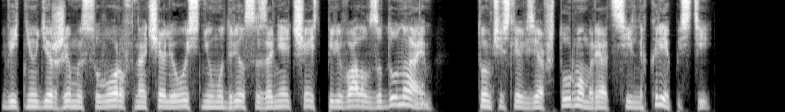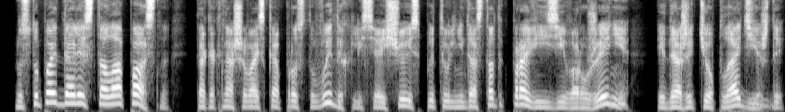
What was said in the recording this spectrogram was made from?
Ведь неудержимый Суворов в начале осени умудрился занять часть перевалов за Дунаем, в том числе взяв штурмом ряд сильных крепостей. Наступать далее стало опасно, так как наши войска просто выдохлись, а еще испытывали недостаток провизии, вооружения и даже теплой одежды.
